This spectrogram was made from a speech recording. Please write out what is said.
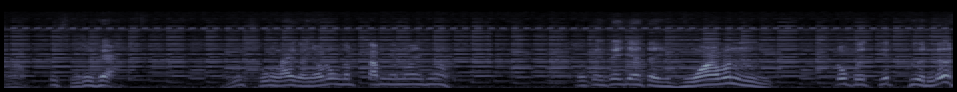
อ้าวคือสูงแท้มันสูงไรกันเอาะลงต่ำๆนิดหน่อยพี่น้องมันเป็นแต่ยาแต่หัวมันลงไปติดพื้นเลย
